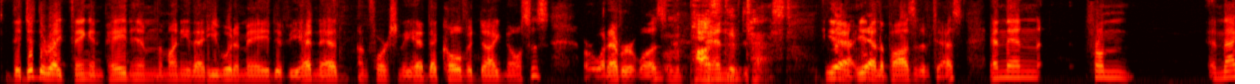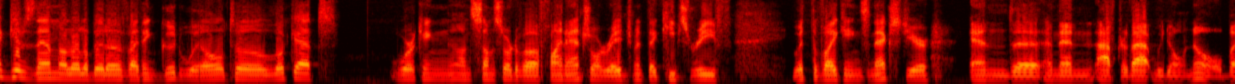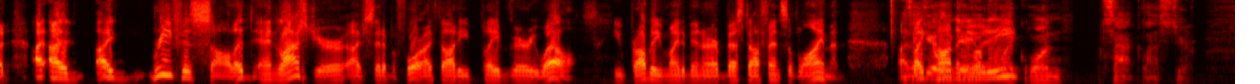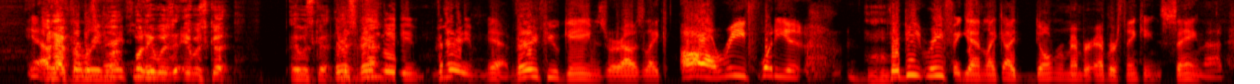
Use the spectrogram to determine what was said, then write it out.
They did the right thing and paid him the money that he would have made if he hadn't had, unfortunately, had that COVID diagnosis or whatever it was. Or the positive and, test. Yeah, yeah, the positive test, and then from, and that gives them a little bit of, I think, goodwill to look at working on some sort of a financial arrangement that keeps Reiff with the Vikings next year. And uh, and then after that, we don't know. But I, I, I Reiff is solid. And last year, I've said it before, I thought he played very well. He probably might have been our best offensive lineman. I, I like continuity. like one sack last year. Yeah, I'd have to it, but it was it was good. It was good. There was very, very, yeah, very few games where I was like, "Oh, Reiff, what do you?" Mm-hmm. They beat Reiff again. Like I don't remember ever thinking saying that.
